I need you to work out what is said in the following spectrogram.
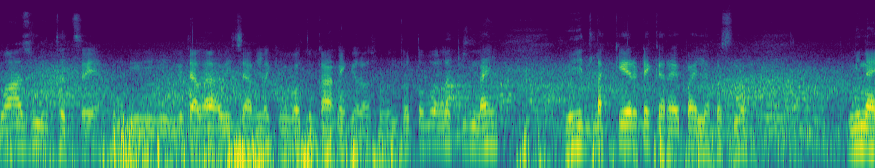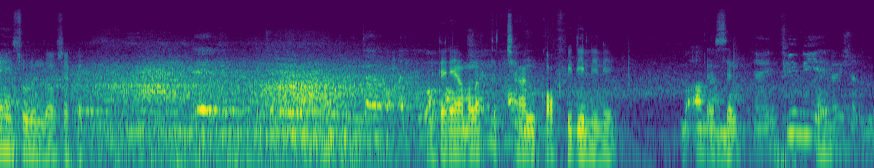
तो अजून इथंच आहे. आणि मी त्याला विचारलं की बाबा तू का नाही गेला सोडून? तर तो बोलला की नाही मी इथला केअरटेकर आहे पहिल्यापासून. मी नाही हे सोडून जाऊ शकत आणि त्याने आम्हाला आता छान कॉफी दिलेली आहे तसं في نية انه يشغلوا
